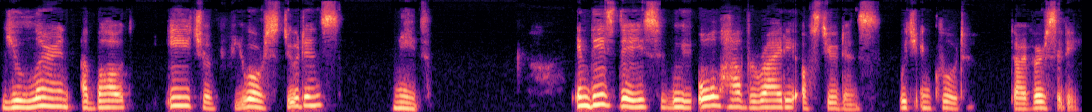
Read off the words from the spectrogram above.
you learn about each of your students needs in these days we all have variety of students which include diversity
